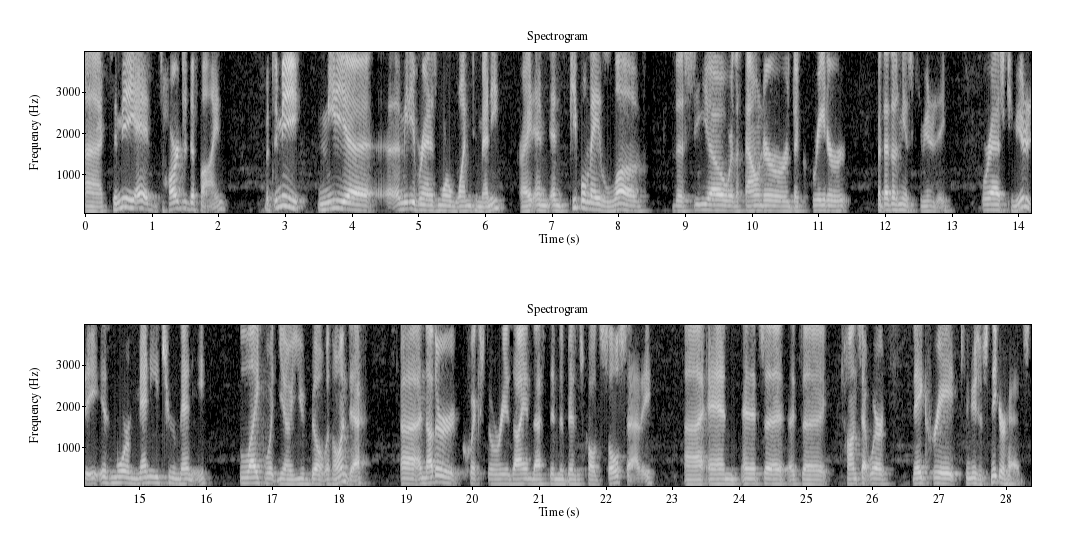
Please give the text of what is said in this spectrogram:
Uh, to me, it's hard to define, but to me, media a media brand is more one to many, right? And and people may love the CEO or the founder or the creator, but that doesn't mean it's community. Whereas community is more many to many, like what you know you've built with OnDeck. Uh, another quick story is I invested in a business called Sole Savy, uh, and and it's a it's a concept where they create communities of sneakerheads,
